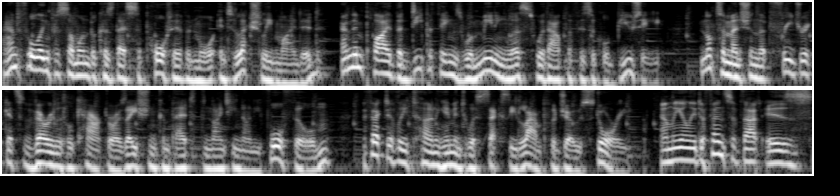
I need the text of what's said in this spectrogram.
and falling for someone because they're supportive and more intellectually minded, and implied the deeper things were meaningless without the physical beauty. Not to mention that Friedrich gets very little characterization compared to the 1994 film, effectively turning him into a sexy lamp for Jo's story. And the only defense of that is,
